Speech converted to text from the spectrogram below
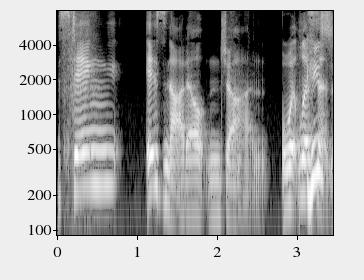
Sting is not Elton John. Listen, he's uh,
